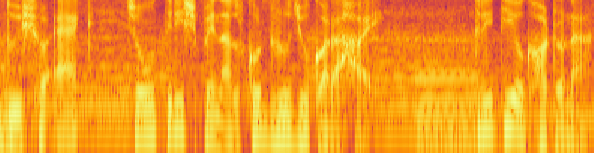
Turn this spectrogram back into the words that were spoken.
দুইশো এক, চৌত্রিশ পেনাল কোড রুজু করা হয়। তৃতীয় ঘটনা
